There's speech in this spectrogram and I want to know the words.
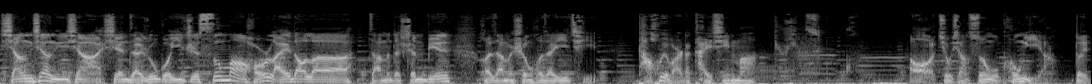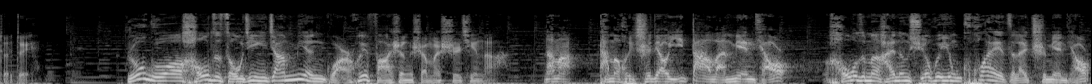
想象一下，现在如果一只僧帽猴来到了咱们的身边，和咱们生活在一起，它会玩的开心吗？哦，就像孙悟空一样。对对对，如果猴子走进一家面馆，会发生什么事情呢？那么他们会吃掉一大碗面条。猴子们还能学会用筷子来吃面条，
